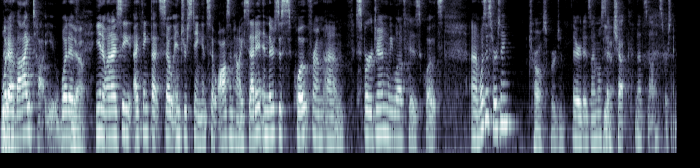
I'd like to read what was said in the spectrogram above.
What Yeah. have I taught you? What have Yeah. you know? And I see, I think that's so interesting and so awesome how he said it. And there's this quote from um, Spurgeon. We love his quotes. Um, what's his first name? Charles Spurgeon. There it is. I almost Yeah. said Chuck. That's not his first name.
